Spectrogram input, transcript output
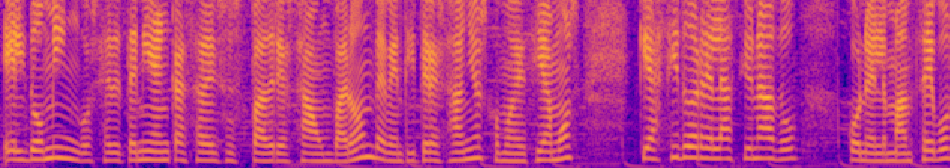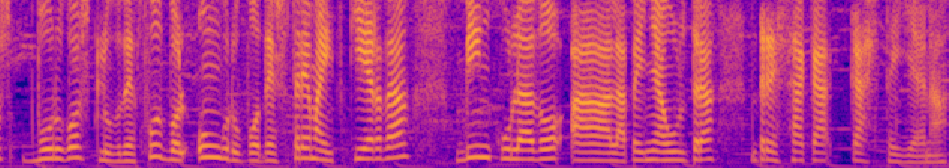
El domingo se detenía en casa de sus padres a un varón de 23 años, como decíamos, que ha sido relacionado con el Mancebos Burgos Club de Fútbol, un grupo de extrema izquierda vinculado a la Peña Ultra Resaca Castellana.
